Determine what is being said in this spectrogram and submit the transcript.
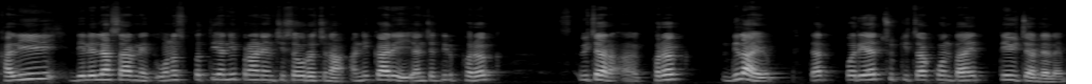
खाली दिलेल्या सारणीत वनस्पती आणि प्राण्यांची संरचना आणि कार्य यांच्यातील फरक विचार फरक दिला आहे. त्यात पर्याय चुकीचा कोणता आहे ते विचारलेलं आहे.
